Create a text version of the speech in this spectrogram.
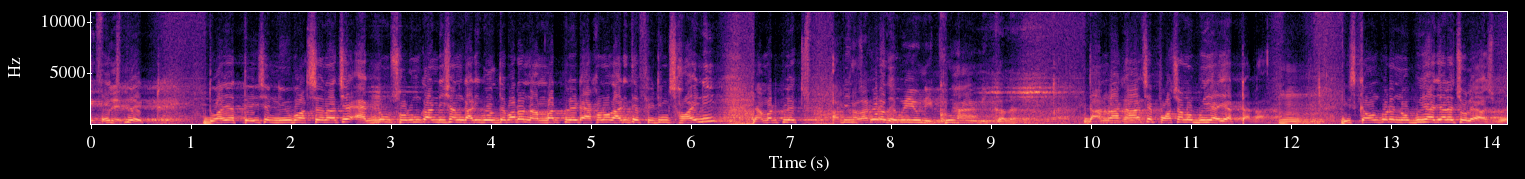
এক্সপ্লেট দু হাজার তেইশের নিউ ভার্সন আছে একদম শোরুম কন্ডিশন গাড়ি বলতে পারো নাম্বার প্লেট এখনও গাড়িতে ফিটিংস হয়নি নাম্বার প্লেট ফিটিংস করে দেবো। ইউনিক খুব। ইউনিক কালার দাম রাখা আছে পঁচানব্বই হাজার টাকা। ডিসকাউন্ট করে নব্বই হাজারে চলে আসবে।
